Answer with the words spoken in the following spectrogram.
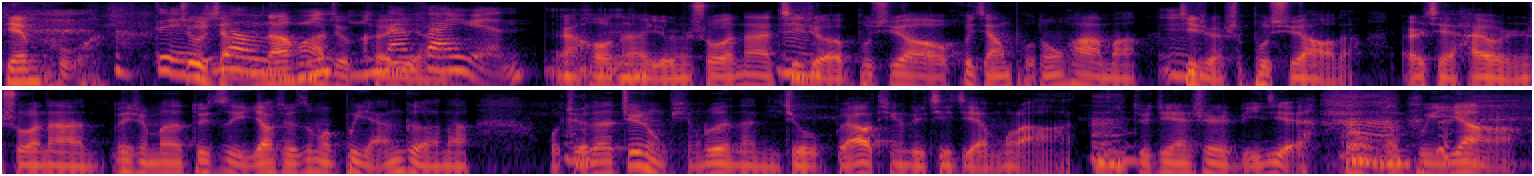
滇普，对，就讲云南话就可以云南啊。然后呢，嗯？有人说，那记者不需要会讲普通话吗？记者是不需要的。而且还有人说呢，为什么对自己要求这么不严格呢？我觉得这种评论呢，你就不要听这期节目了啊！你对这件事理解跟我们不一样啊。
